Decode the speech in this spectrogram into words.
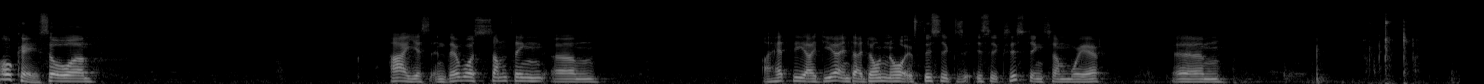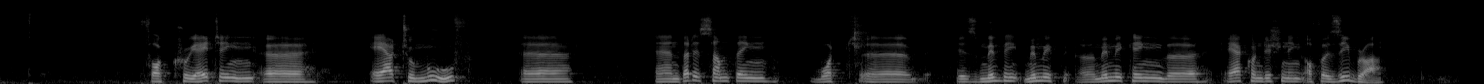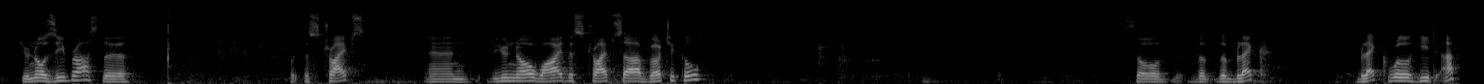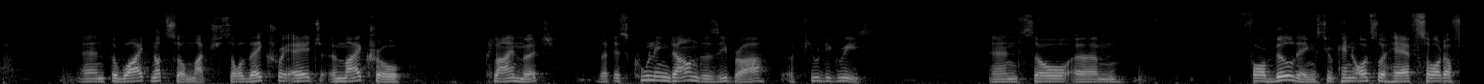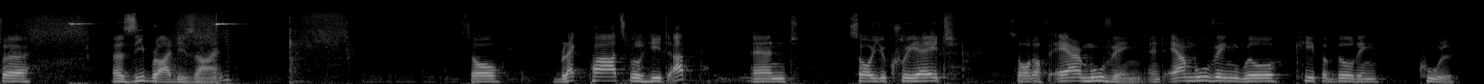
Okay, so um, ah yes, and there was something um, I had the idea, and I don't know if this ex is existing somewhere. Um, for creating uh, air to move, uh, and that is something what uh, is mimic, mimic, uh, mimicking the air conditioning of a zebra. You know zebras, the with the stripes, and you know why the stripes are vertical? So the, the black, black will heat up and the white not so much. So they create a microclimate that is cooling down the zebra a few degrees. And so um, for buildings, you can also have sort of a, a zebra design. So black parts will heat up and so you create sort of air moving and air moving will keep a building cool.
